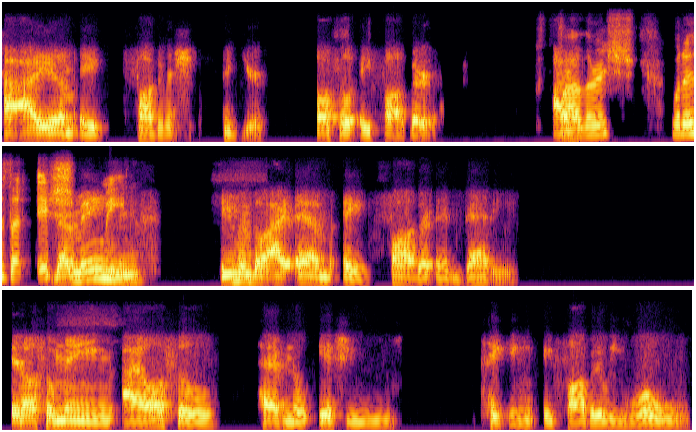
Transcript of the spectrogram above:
I I am a fatherish figure, also a father. I- Fatherish. What does that ish that means, mean? even though I am a father and daddy, it also means I also have no issues taking a fatherly role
